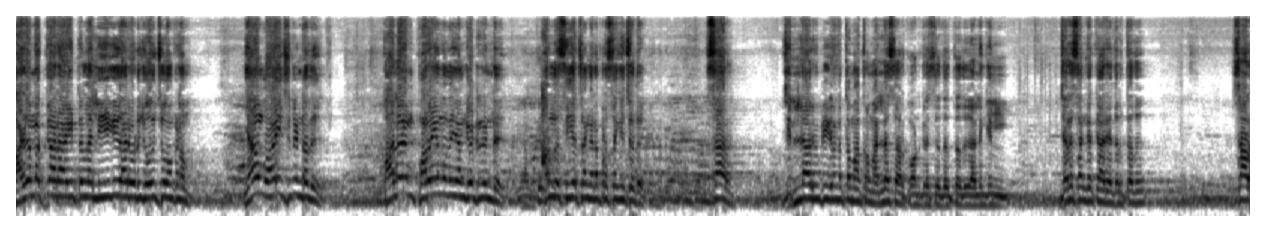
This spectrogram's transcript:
പഴമക്കാരായിട്ടുള്ള ലീഗുകാരോട് ചോദിച്ചു നോക്കണം. ഞാൻ വായിച്ചിട്ടുണ്ടത്. പലരും പറയുന്നത് ഞാൻ കേട്ടിട്ടുണ്ട്. അന്ന് സി എച്ച് അങ്ങനെ പ്രസംഗിച്ചത്. സാർ ജില്ലാ രൂപീകരണത്തെ മാത്രമല്ല സാർ കോൺഗ്രസ് എതിർത്തത് അല്ലെങ്കിൽ ജനസംഘക്കാരെ എതിർത്തത്? സാർ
